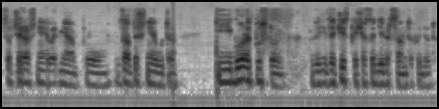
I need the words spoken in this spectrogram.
со вчерашнего дня по завтрашнее утро. И город пустой. Зачистка сейчас от диверсантов идет.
